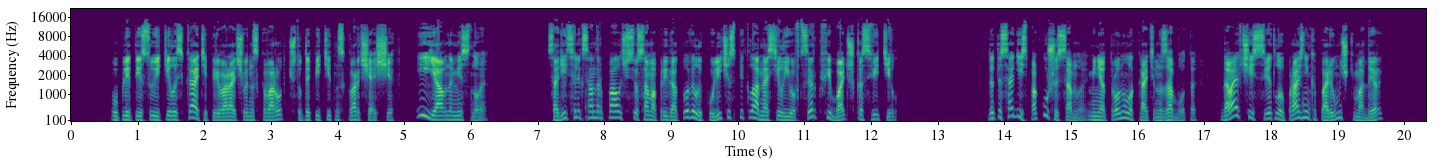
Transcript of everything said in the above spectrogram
У плиты суетилась Катя, переворачивая на сковородке что-то аппетитно скворчащее и явно мясное. Садитесь, Александр Павлович, все сама приготовил и кулич испекла, носил его в церковь и батюшка светил. «Да ты садись, покушай со мной», — меня тронула Катина забота. «Давай в честь светлого праздника по рюмочке Мадеры».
